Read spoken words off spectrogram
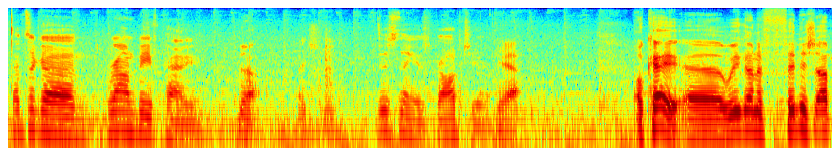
that's like a ground beef patty. yeah, actually. This thing is god tier. Yeah. Okay, uh, we're gonna finish up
